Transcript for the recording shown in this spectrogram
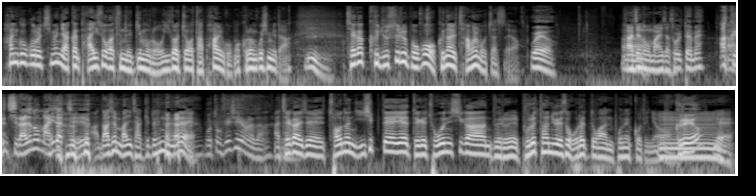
한국으로 치면 약간 다이소 같은 느낌으로 이것저것 다 팔고 뭐 그런 곳입니다. 음. 제가 그 뉴스를 보고 그날 잠을 못 잤어요. 왜요? 낮에 너무 많이 잤어. 돌 때문에? 아, 그렇지. 낮에 너무 많이 잤지. 아, 낮엔 많이 잤기도 했는데 보통 3시에 일어나잖아. 아, 제가 이제 저는 20대에 되게 좋은 시간들을 브르타뉴에서 오랫동안 보냈거든요. 음. 그래요? 예.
